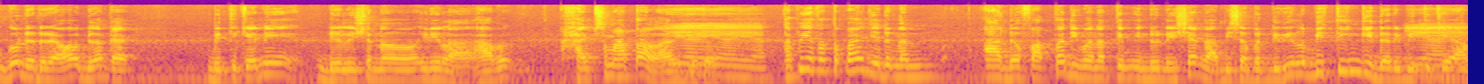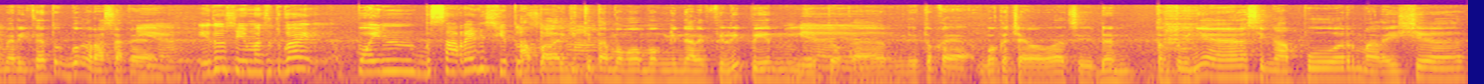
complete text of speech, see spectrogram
gue udah dari awal bilang kayak BTK ini delusional inilah hype semata lah Iya, gitu. iya, iya. tapi ya tetap aja dengan ada fakta di mana tim Indonesia nggak bisa berdiri lebih tinggi dari BTK Iya, iya. Amerika tuh gue ngerasa kayak iya itu sih maksud gue poin besarnya di situ apalagi sih kita mau ngomongin nyali Filipin Iya, gitu iya, kan. Itu kayak gue kecewa banget sih. Dan tentunya Singapura Malaysia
